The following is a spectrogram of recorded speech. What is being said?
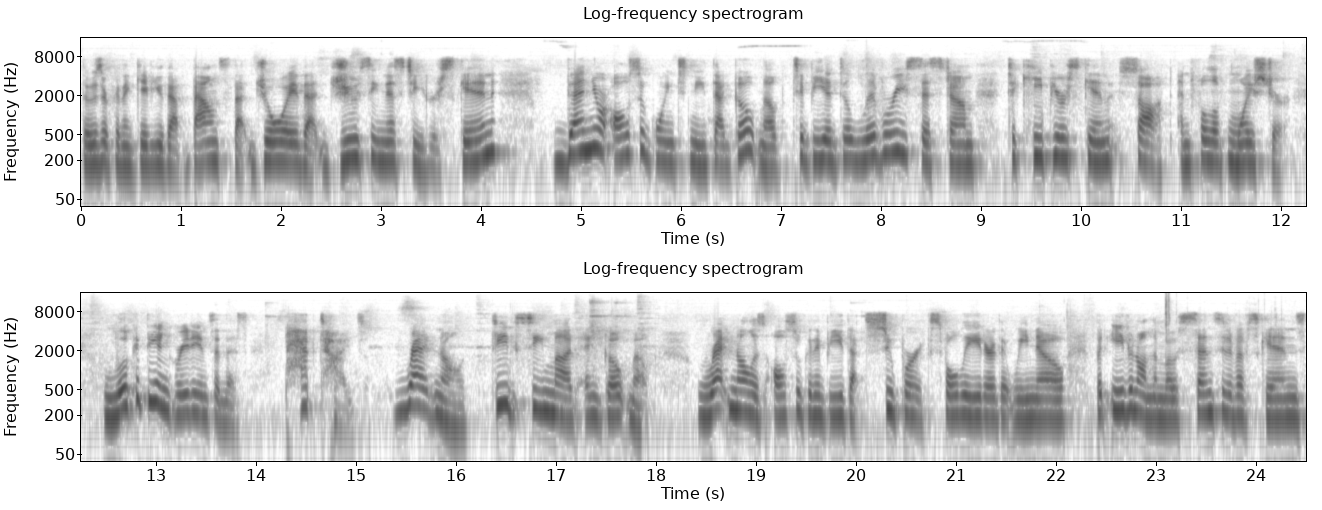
Those are gonna give you that bounce, that joy, that juiciness to your skin. Then you're also going to need that goat milk to be a delivery system to keep your skin soft and full of moisture. Look at the ingredients in this. Peptides, retinol, deep sea mud, and goat milk. Retinol is also gonna be that super exfoliator that we know, but even on the most sensitive of skins,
